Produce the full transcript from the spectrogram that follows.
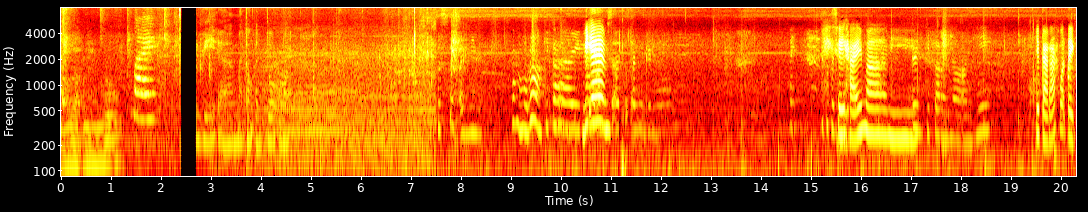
Wala pa na yung bro. Bye. BM, atong adto. BM! Say hi, mommy. Gitara? What like?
